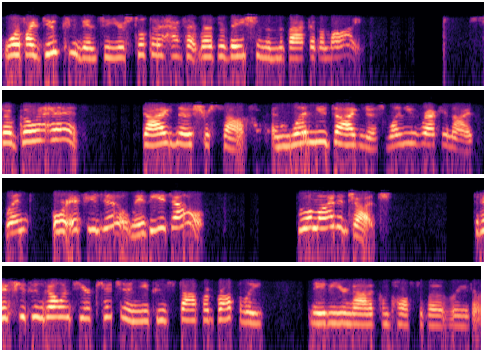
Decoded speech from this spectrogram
Or if I do convince you, you're still going to have that reservation in the back of the mind. So go ahead, diagnose yourself. And when you diagnose, when you recognize, when or if you do, maybe you don't. Who am I to judge? But if you can go into your kitchen and you can stop abruptly, maybe you're not a compulsive overeater.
